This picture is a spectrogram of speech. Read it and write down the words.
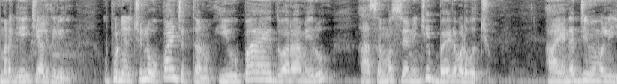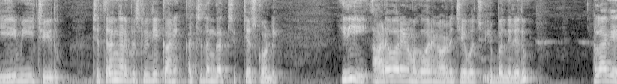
మనకి ఏం చేయాలో తెలియదు ఇప్పుడు నేను చిన్న ఉపాయం చెప్తాను. ఈ ఉపాయం ద్వారా మీరు ఆ సమస్య నుంచి బయటపడవచ్చు. ఆ ఎనర్జీ మిమ్మల్ని ఏమీ చేయదు. చిత్రంగా అనిపిస్తుంది కానీ ఖచ్చితంగా చెక్ చేసుకోండి. ఇది ఆడవారైన మగవారైన ఎవరైనా చేయవచ్చు ఇబ్బంది లేదు. అలాగే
